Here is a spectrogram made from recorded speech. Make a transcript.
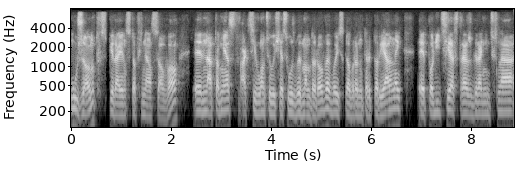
urząd, wspierając to finansowo. Y, natomiast w akcji włączyły się służby mundurowe, Wojska Obrony Terytorialnej, y, Policja, Straż Graniczna,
